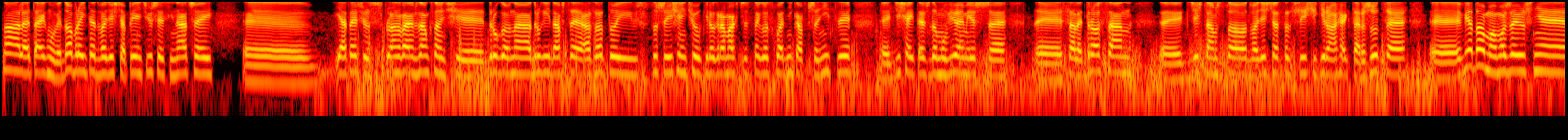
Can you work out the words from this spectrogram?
No ale tak jak mówię, dobre i te 25 już jest inaczej. Yy, Ja też już planowałem zamknąć yy, drugą na drugiej dawce azotu i w 160 kg czystego składnika w pszenicy. Yy, Dzisiaj też domówiłem jeszcze saletrosan, gdzieś tam 120-130 kg na hektar rzucę. Wiadomo, może już nie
